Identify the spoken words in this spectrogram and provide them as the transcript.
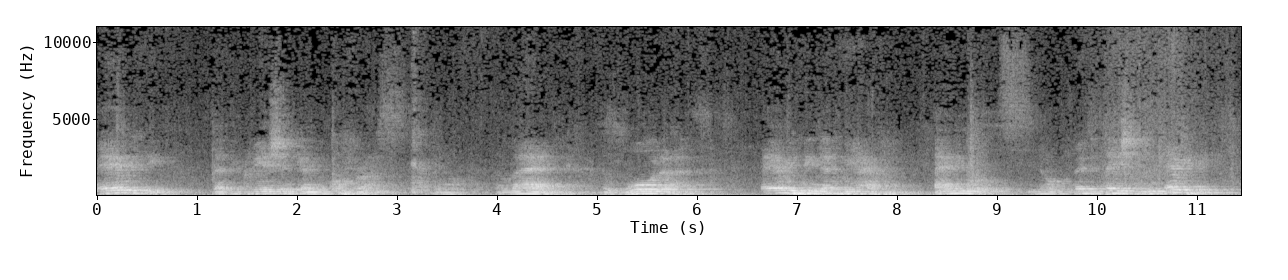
everything that the creation can offer us. You know, the land, the water, everything that we have, animals, you know, vegetation, everything.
